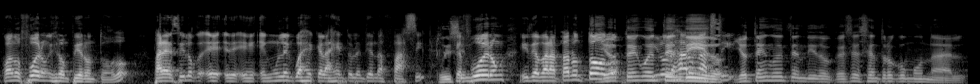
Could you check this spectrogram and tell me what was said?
Cuando fueron y rompieron todo, para decirlo eh, en, un lenguaje que la gente lo entienda fácil, que fueron y desbarataron todo. Yo tengo entendido, yo tengo entendido que ese centro comunal,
